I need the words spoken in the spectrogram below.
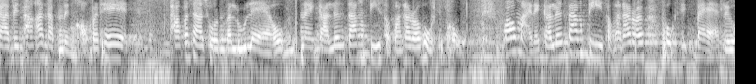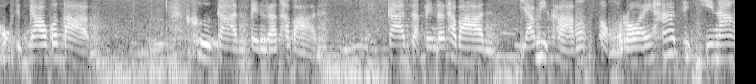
การเป็นพรรคอันดับหนึ่งของประเทศพรรคประชาชนบรรลุแล้วในการเลือกตั้งปี 2566 เป้าหมายในการเลือกตั้งปี 2568 หรือ 69 ก็ตาม คือการเป็นรัฐบาล การจะเป็นรัฐบาล ย้ำอีกครั้ง 250 ที่นั่ง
